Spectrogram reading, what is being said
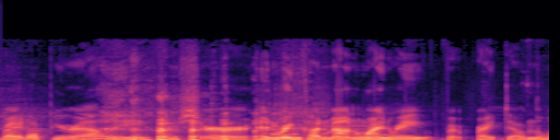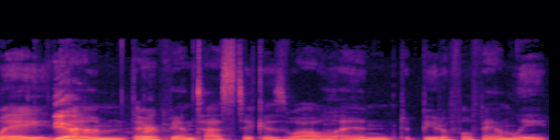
right up your alley for sure. and Rincon Mountain Winery, but right down the way. Yeah, um, they're right. fantastic as well, and a beautiful family.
